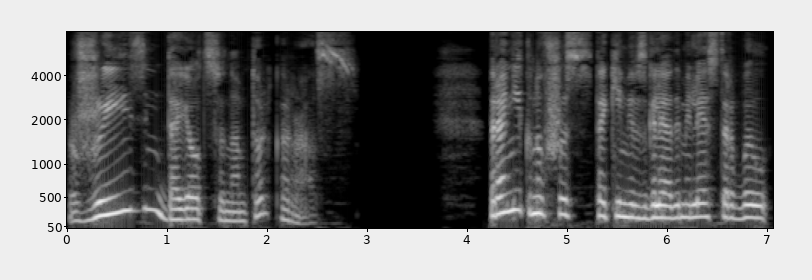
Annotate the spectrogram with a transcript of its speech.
жизнь дается нам только раз. Проникнувшись такими взглядами, Лестер был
